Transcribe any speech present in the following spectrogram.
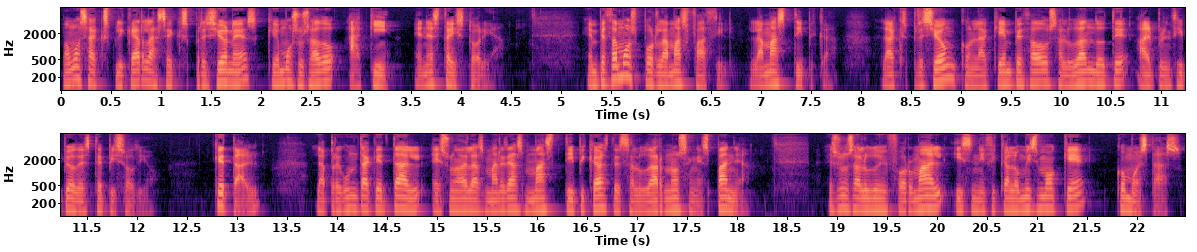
vamos a explicar las expresiones que hemos usado aquí, en esta historia. Empezamos por la más fácil, la más típica, la expresión con la que he empezado saludándote al principio de este episodio. ¿Qué tal? La pregunta ¿qué tal? es una de las maneras más típicas de saludarnos en España. Es un saludo informal y significa lo mismo que ¿cómo estás?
